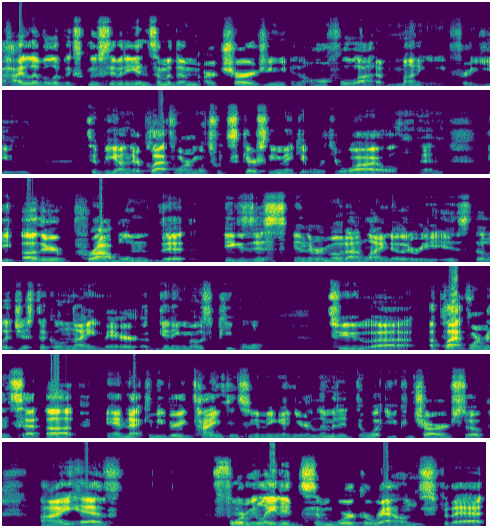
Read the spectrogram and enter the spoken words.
a high level of exclusivity, and some of them are charging an awful lot of money for you to be on their platform, which would scarcely make it worth your while. And the other problem that exists in the remote online notary is the logistical nightmare of getting most people to uh, a platform and set up and that can be very time consuming and you're limited to what you can charge so i have formulated some workarounds for that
